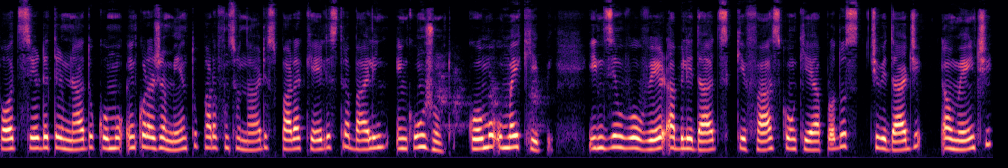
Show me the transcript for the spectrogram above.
pode ser determinado como encorajamento para funcionários para que eles trabalhem em conjunto, como uma equipe, e desenvolver habilidades que faz com que a produtividade aumente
